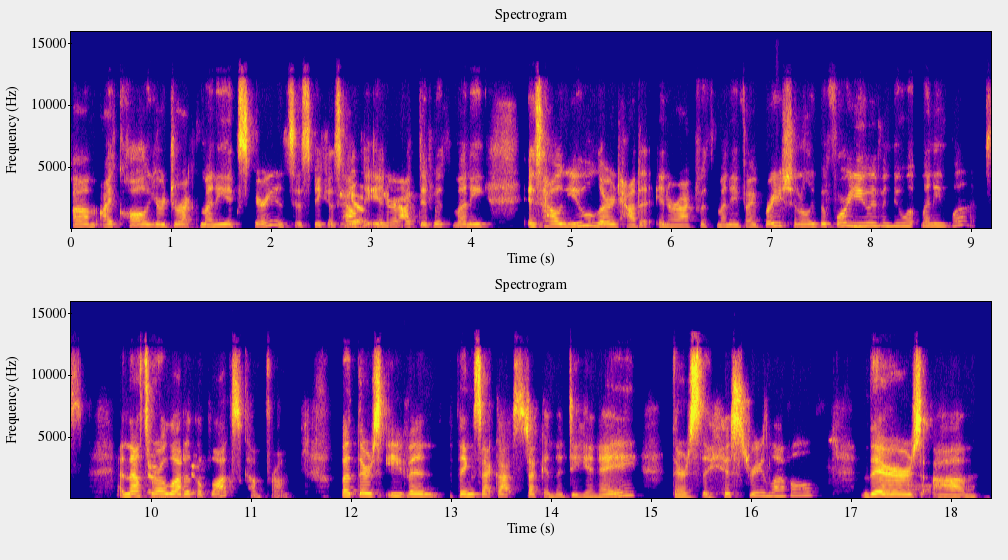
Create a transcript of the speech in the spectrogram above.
um, I call your direct money experiences because how Yeah. they interacted with money is how you learned how to interact with money vibrationally before you even knew what money was. And that's where a lot of yeah. the blocks come from. But there's even things that got stuck in the DNA, there's the history level, there's, um,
